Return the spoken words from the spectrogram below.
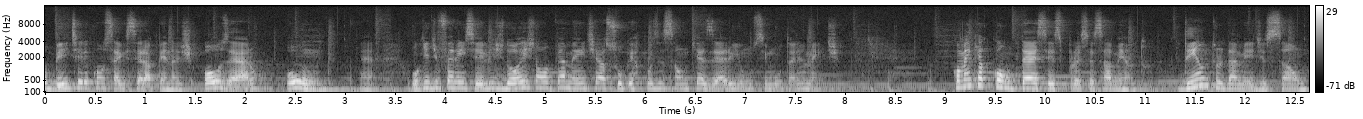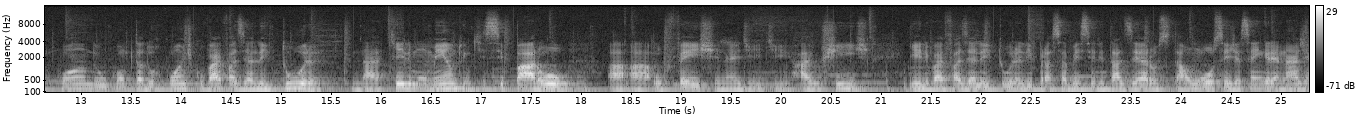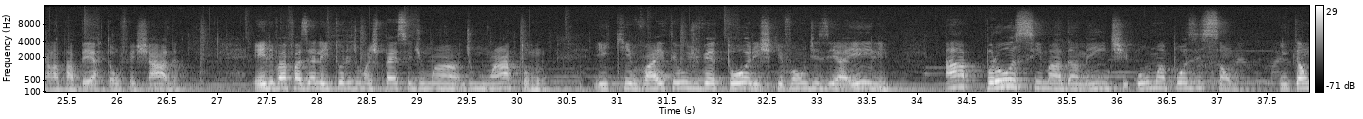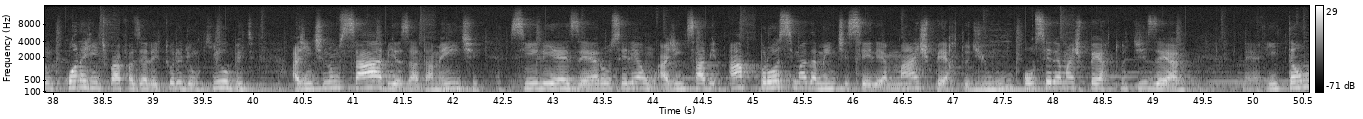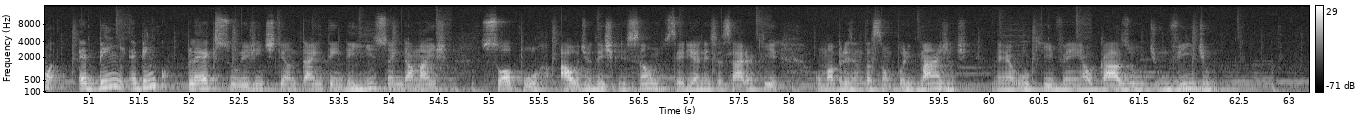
O bit ele consegue ser apenas ou 0 ou 1. Né? O que diferencia eles dois, obviamente, é a superposição, que é 0 e 1 simultaneamente. Como é que acontece esse processamento? Dentro da medição, quando o computador quântico vai fazer a leitura, naquele momento em que se parou a, a, o feixe né, de, de raio-x, e ele vai fazer a leitura ali para saber se ele está zero ou se está 1, um, ou seja, se a engrenagem está aberta ou fechada, ele vai fazer a leitura de uma espécie de, uma, de um átomo e que vai ter os vetores que vão dizer a ele aproximadamente uma posição. Então, quando a gente vai fazer a leitura de um qubit, a gente não sabe exatamente se ele é zero ou se ele é 1. Um. A gente sabe aproximadamente se ele é mais perto de 1 um, ou se ele é mais perto de zero. Né? Então, é bem, é bem complexo a gente tentar entender isso, ainda mais só por audiodescrição, seria necessário aqui uma apresentação por imagens, né, o que vem ao caso de um vídeo,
